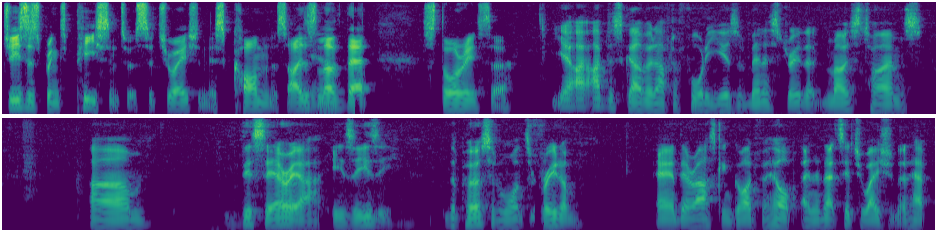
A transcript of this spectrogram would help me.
Jesus brings peace into a situation. There's calmness. I just Yeah. love that story. So Yeah, I, I've discovered after 40 years of ministry that most times um, this area is easy. The person wants freedom and they're asking God for help. And in that situation, it hap-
